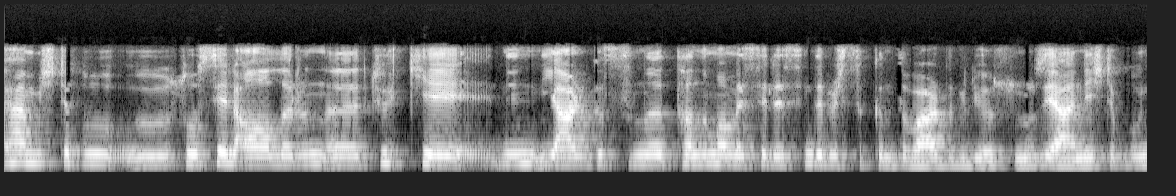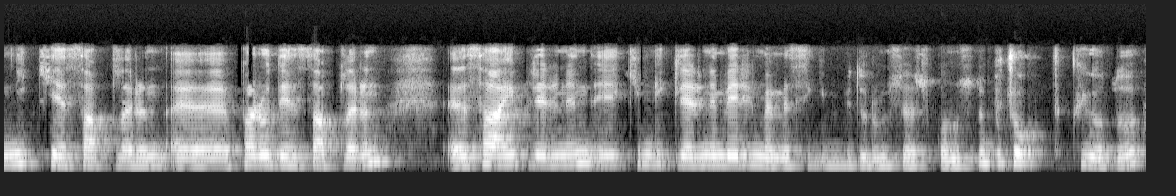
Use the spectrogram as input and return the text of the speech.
hem işte bu e, sosyal ağların e, Türkiye'nin yargısını tanıma meselesinde bir sıkıntı vardı biliyorsunuz. Yani işte bu nick hesapların, e, parodi hesapların e, sahiplerinin e, kimliklerinin verilmemesi gibi bir durum söz konusu. Bu çok tıkıyordu.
